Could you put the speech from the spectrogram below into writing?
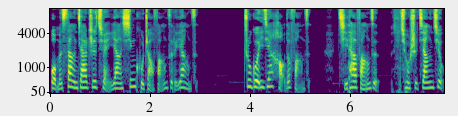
我们丧家之犬一样辛苦找房子的样子，住过一间好的房子，其他房子就是将就。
